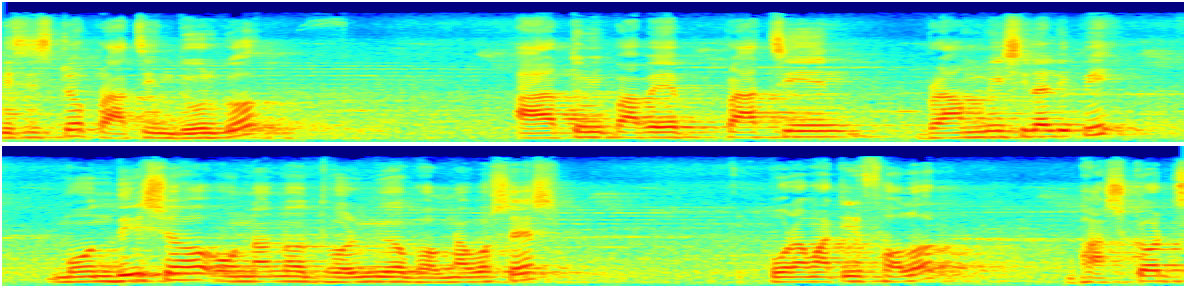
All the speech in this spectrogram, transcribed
বিশিষ্ট প্রাচীন দুর্গ আর তুমি পাবে প্রাচীন ব্রাহ্মী শিলালিপি মন্দিরসহ অন্যান্য ধর্মীয় ভগ্নাবশেষ, পোড়ামাটির ফলক, ভাস্কর্য,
